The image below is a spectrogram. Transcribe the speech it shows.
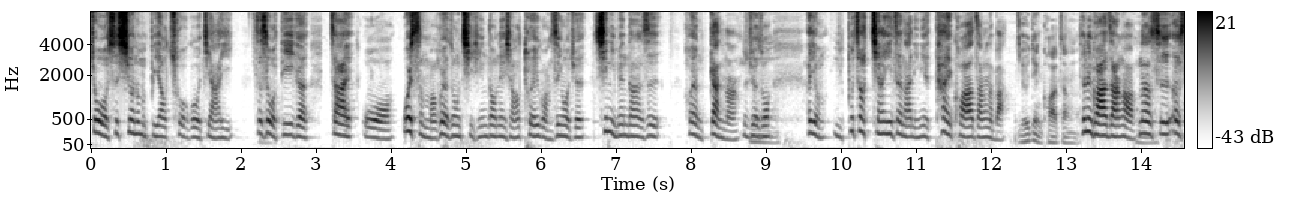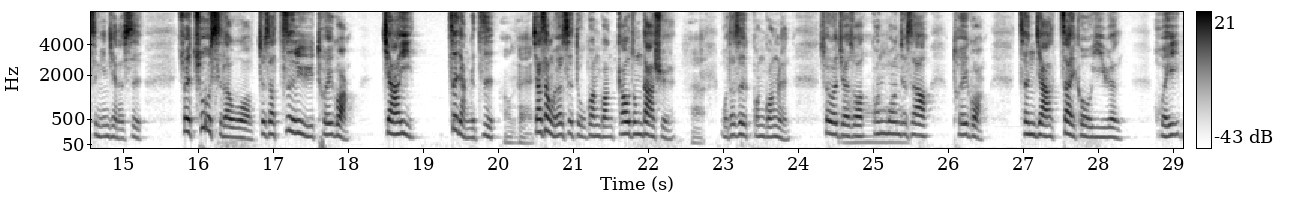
就我是希望他们不要错过嘉义。这是我第一个，在我为什么会有这种起心动念想要推广，是因为我觉得心里面当然是会很干呐、啊，就觉得说，嗯、哎呦，你不知道嘉义在哪里，你也太夸张了吧？有点夸张了，有点夸张哈。那是二十年前的事，所以促使了我就是要致力于推广嘉义这两个字。OK，加上我又是读观光，高中大学，啊、我都是观光人。所以我觉得说，观光就是要推广，增加再购意愿，回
